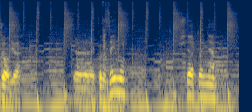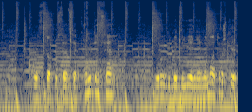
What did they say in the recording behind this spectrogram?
Прижав я е, корзину щеплення. Ось так усе це крутиться. Вроді би бієння нема, трошки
